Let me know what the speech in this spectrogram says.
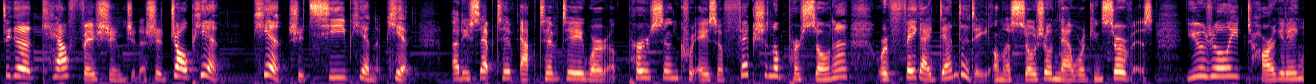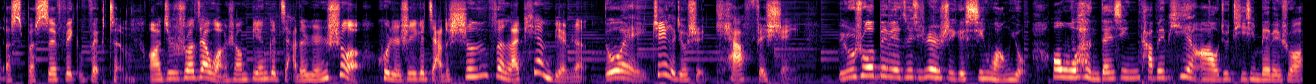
这个 catfishing 指的是照片，骗是欺骗的骗。a deceptive activity where a person creates a fictional persona or fake identity on a social networking service, usually targeting a specific victim. 啊，就是说在网上编个假的人设或者是一个假的身份来骗别人。对，这个就是 catfishing。比如说，贝贝最近认识一个新网友，哦，我很担心他被骗啊，我就提醒贝贝说，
